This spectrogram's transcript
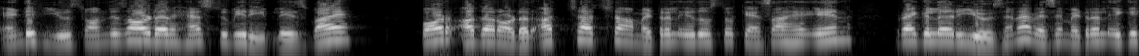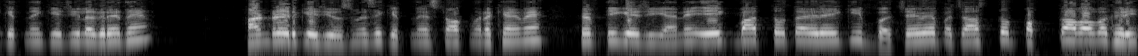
and if used on this order has to be replaced by, for other order. अच्छा अच्छा material ए दोस्तों कैसा है in regular use, है ना? वैसे material A के कितने केजी लग रहे थे? 100 केजी उसमें से कितने स्टॉक में रखे हुए? 50 केजी यानी एक बात तो तय रही कि बचे हुए 50 तो पक्का बाबा खरीद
